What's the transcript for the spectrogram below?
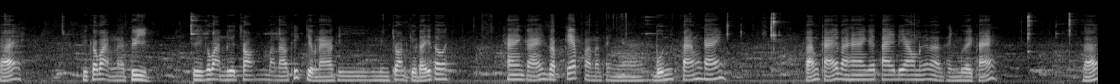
đấy. Thì các bạn là tùy. Tùy các bạn lựa chọn. Bạn nào thích kiểu nào thì mình chọn kiểu đấy thôi hai cái dập kép vào là thành à, bốn tám cái. 8 cái và hai cái tay đeo nữa là thành 10 cái. Đấy.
